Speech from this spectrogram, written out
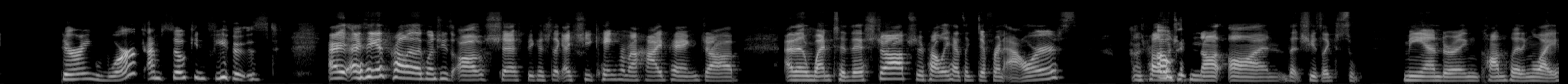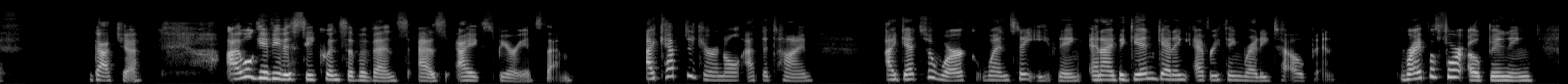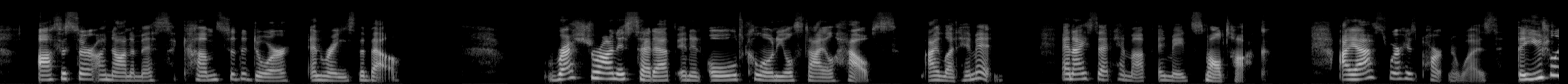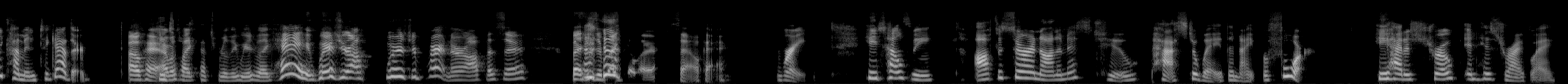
during work? I'm so confused. I, I think it's probably like when she's off shift because she, like she came from a high paying job and then went to this job. She probably has like different hours. And it's probably okay. when she's not on that she's like just meandering, contemplating life. Gotcha. I will give you the sequence of events as I experience them. I kept a journal at the time I get to work Wednesday evening and I begin getting everything ready to open. Right before opening, Officer Anonymous comes to the door and rings the bell. Restaurant is set up in an old colonial style house. I let him in and I set him up and made small talk. I asked where his partner was. They usually come in together. Okay, he I was like, that's really weird. Like, hey, where's your where's your partner, officer? But he's a regular, so okay. Right. He tells me Officer Anonymous 2 passed away the night before. He had a stroke in his driveway.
